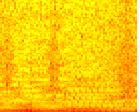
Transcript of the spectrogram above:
Música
